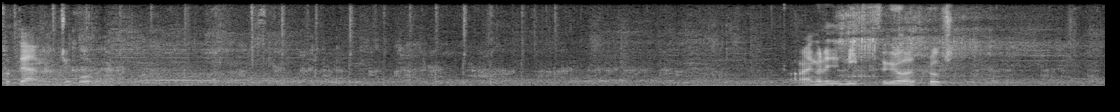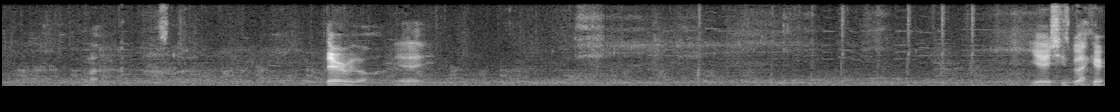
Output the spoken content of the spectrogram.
Fuck that, I'm gonna jump over here. I'm gonna need to figure out a approach. There we go. Yeah, she's back here.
